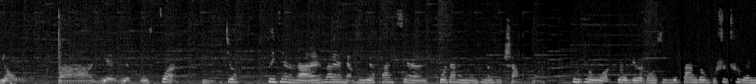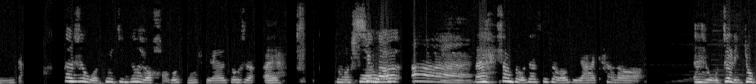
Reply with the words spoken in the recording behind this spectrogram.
有吧，也也不算，嗯，就最近来外院两个月，发现脱单的年轻的不少。嗯，就是我对这个东西一般都不是特别敏感，但是我最近真的有好多同学都是，哎呀，怎么说呢？秀恩爱，哎，上次我在宿舍楼底下还看到了，哎，我这里就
